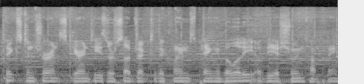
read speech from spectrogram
Fixed insurance guarantees are subject to the claims paying ability of the issuing company.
